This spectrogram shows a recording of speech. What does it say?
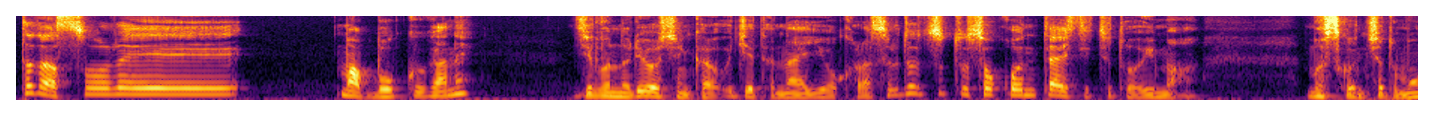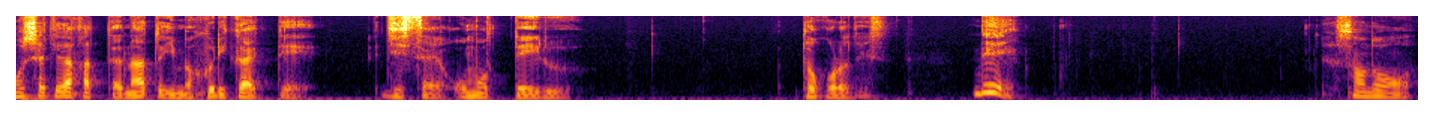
ただ、それ、まあ僕がね、自分の両親から受けた内容からすると、ちょっとそこに対してちょっと今、息子にちょっと申し訳なかったなと今振り返って実際思っているところです。で、その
